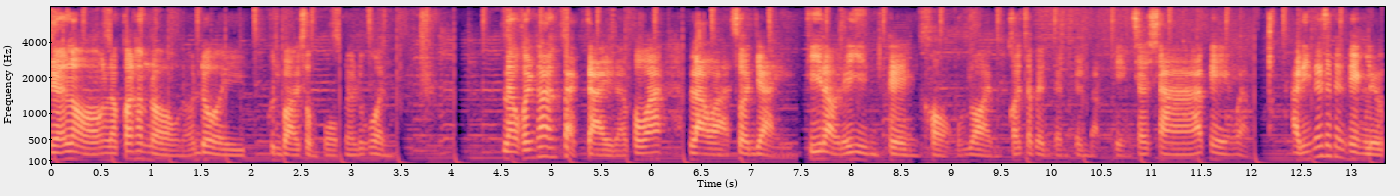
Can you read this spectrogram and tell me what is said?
เนื้อร้องแล้วก็ทำนองเนาะโดยคุณบอยสมภพนะทุกคน เราค่อนข้างแปลกใจนะเพราะว่า เราอะส่วนใหญ่ที่เราได้ยินเพลงของคุณบอยก็จะเป็นเป็นเป็นแบบเพลงช้าๆเพลงแบบ อันนี้น่าจะเป็นเพลงเร็ว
